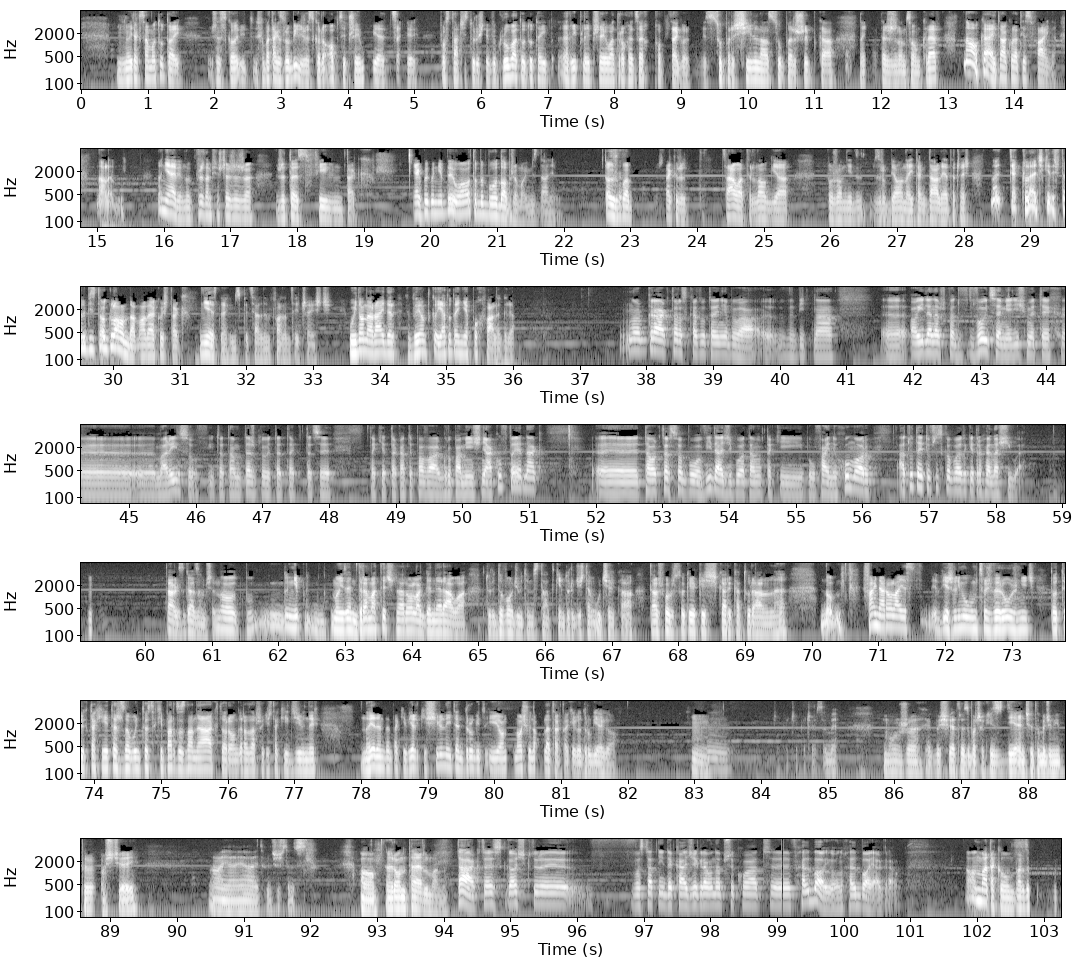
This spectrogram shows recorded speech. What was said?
No i tak samo tutaj, że skoro, chyba tak zrobili, że skoro obcy przejmuje cechy postaci, z których się wykluwa, to tutaj Ripley przejęła trochę cech obcego. Jest super silna, super szybka, no i ma też żrącą krew. No okej, okay, to akurat jest fajne. No ale, no nie wiem, no przyznam się szczerze, że, że to jest film tak, jakby go nie było, to by było dobrze moim zdaniem. To już była tak, że cała trylogia porządnie zrobiona i tak dalej, a ta część, no jak leć kiedyś w telewizji to oglądam, ale jakoś tak nie jestem jakimś specjalnym fanem tej części. Winona Ryder wyjątkowo, ja tutaj nie pochwalę gry. No gra aktorska tutaj nie była e, wybitna. E, o ile na przykład w dwójce mieliśmy tych e, Marinesów i to tam też były te, te, tacy, takie, taka typowa grupa mięśniaków, to jednak to aktorstwo było widać, było tam taki, był fajny humor, a tutaj to wszystko było takie trochę na siłę. Tak, zgadzam się. No, nie, moim zdaniem dramatyczna rola generała, który dowodził tym statkiem, który gdzieś tam ucieka, to już po prostu jakieś karykaturalne. No, fajna rola jest, jeżeli mógłbym coś wyróżnić, to tych takich też znowu, to jest taki bardzo znany aktor, on gra zawsze jakichś takich dziwnych, no jeden ten taki wielki, silny i ten drugi, i on nosił na plecach takiego drugiego. Hmm. hmm. Czekaj, czekaj, czekaj sobie może jak wyświetlę, zobaczę jakieś zdjęcie, to będzie mi prościej. Ajajaj, to przecież to jest... O, Ron Perlman. Tak, to jest gość, który w ostatniej dekadzie grał na przykład e, w Hellboyu. On Hellboya grał. No, on ma taką bardzo,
